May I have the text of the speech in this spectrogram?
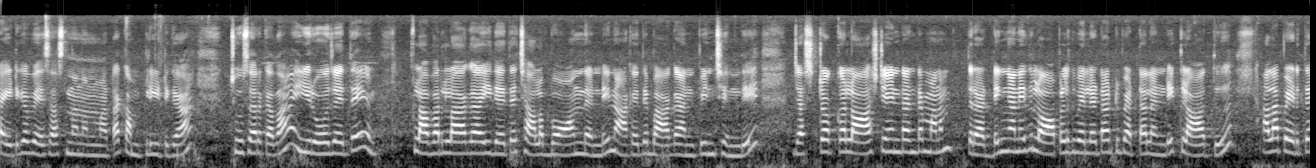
టైట్గా వేసేస్తున్నాను అనమాట కంప్లీట్గా. చూసారు కదా ఈరోజైతే ఫ్లవర్ లాగా ఇదైతే చాలా బాగుందండి నాకైతే బాగా అనిపించింది. జస్ట్ ఒక లాస్ట్ ఏంటంటే మనం థ్రెడ్డింగ్ అనేది లోపలికి వెళ్ళేటట్టు పెట్టాలండి క్లాత్. అలా పెడితే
